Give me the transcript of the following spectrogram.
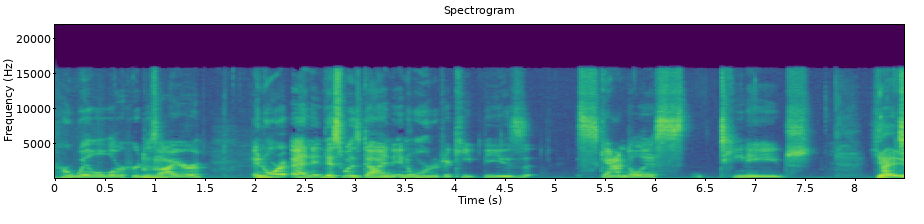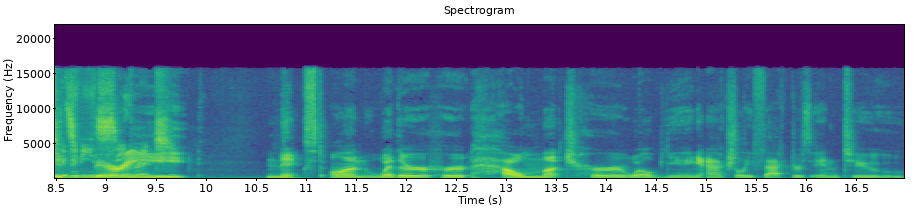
her will or her desire, in order, and this was done in order to keep these scandalous teenage. yeah it's activities very mixed on whether her how much her well-being actually factors into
